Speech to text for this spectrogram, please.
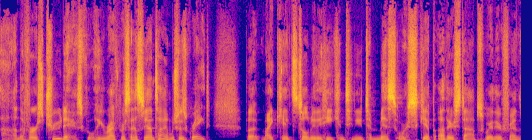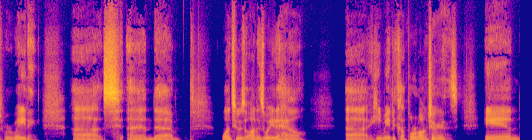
uh, on the first true day of school. He arrived precisely on time, which was great. But my kids told me that he continued to miss or skip other stops where their friends were waiting. Uh, and uh, once he was on his way to Hal, uh, he made a couple wrong turns. And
